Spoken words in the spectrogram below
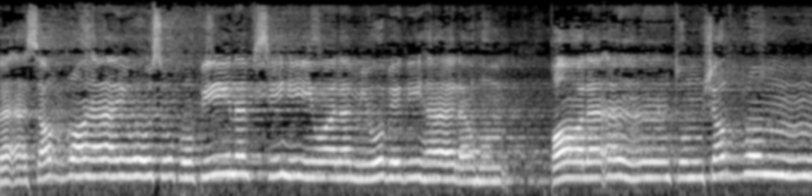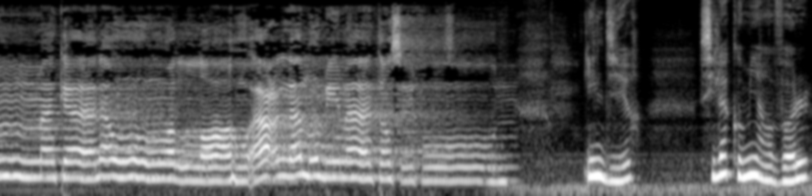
قالوا إن يسرق فقد سرق أخ له من قبل فأسرها يوسف في نفسه ولم يبدها لهم قال أنتم شر مكانا والله أعلم بما تصفون Ils dirent, s'il a commis un vol,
